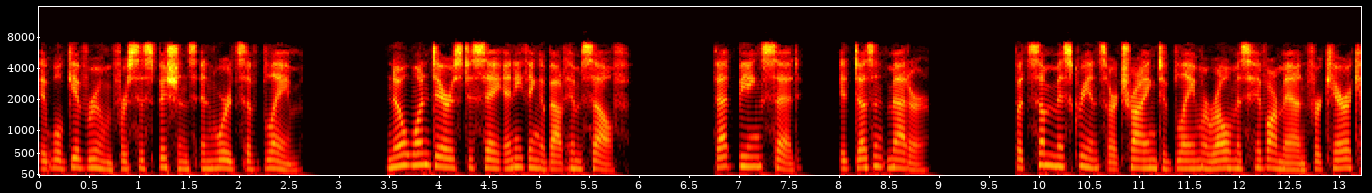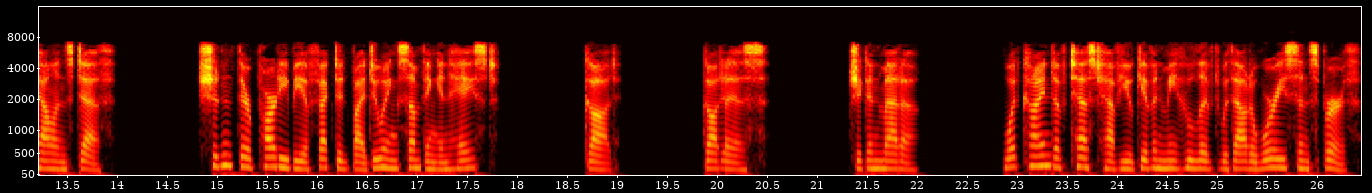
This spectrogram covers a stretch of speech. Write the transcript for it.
it will give room for suspicions and words of blame. No one dares to say anything about himself. That being said, it doesn't matter. But some miscreants are trying to blame Arulmozhivarman for Karikalan's death. Shouldn't their party be affected by doing something in haste? God! Goddess! Jagannatha! What kind of test have you given me who lived without a worry since birth?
